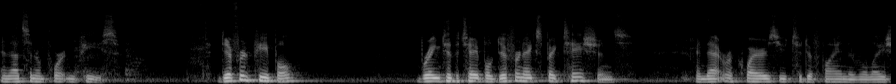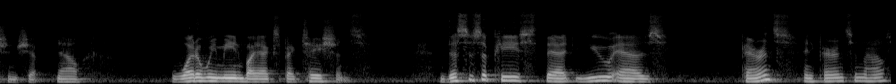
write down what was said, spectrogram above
And that's an important piece. Different people bring to the table different expectations, and that requires you to define the relationship. Now, what do we mean by expectations? This is a piece that you, as parents, any parents in the house?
